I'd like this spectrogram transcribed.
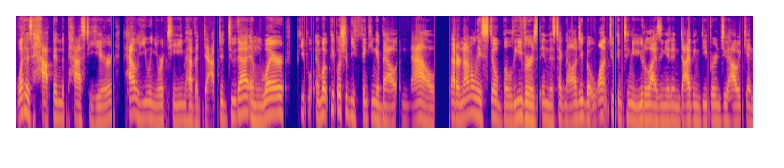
what has happened the past year, how you and your team have adapted to that, and where people and what people should be thinking about now that are not only still believers in this technology, but want to continue utilizing it and diving deeper into how it can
